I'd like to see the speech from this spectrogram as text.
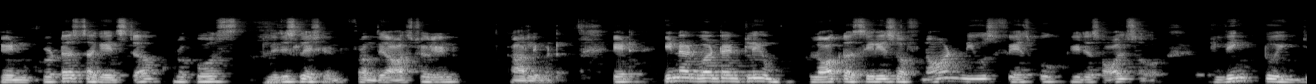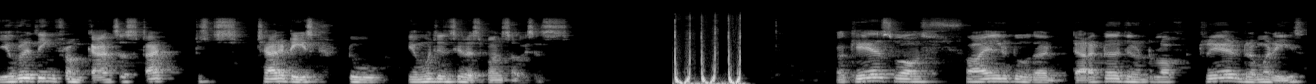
in protest against a proposed legislation from the Australian Parliament. It inadvertently blocked a series of non news Facebook pages, also linked to everything from cancer stat- charities to emergency response services. A case was filed to the Director General of Trade Remedies,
